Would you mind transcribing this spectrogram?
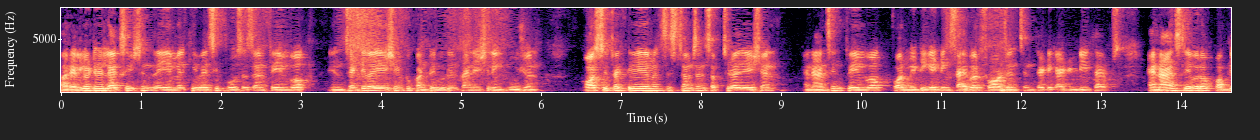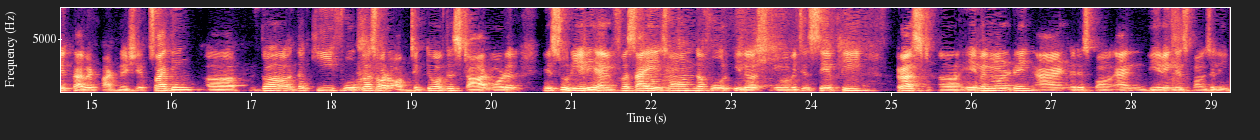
uh, regulatory relaxation, in the AML KYC process and framework, incentivization to contribute in financial inclusion, cost-effective AML systems and subsidization, enhancing framework for mitigating cyber frauds and synthetic identity thefts, enhanced level of public-private partnership. So I think uh, the, the key focus or objective of the STAR model is to really emphasize on the four pillars, you know, which is safety, trust, uh, AML monitoring, and respond and behaving responsibly.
